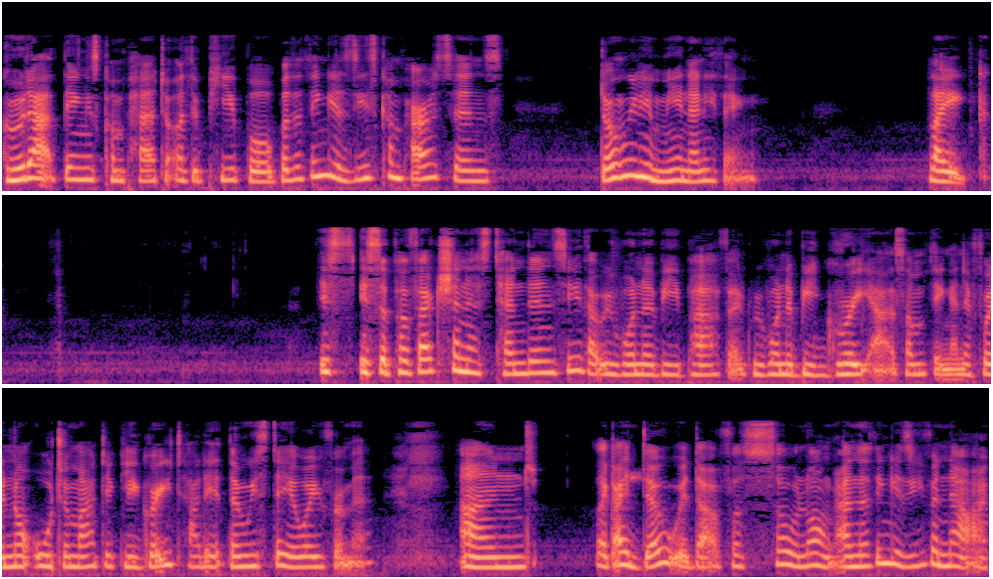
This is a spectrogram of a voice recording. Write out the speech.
good at things compared to other people. But the thing is these comparisons don't really mean anything. Like it's it's a perfectionist tendency that we want to be perfect. We want to be great at something and if we're not automatically great at it, then we stay away from it. And like I dealt with that for so long. And the thing is, even now, I,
